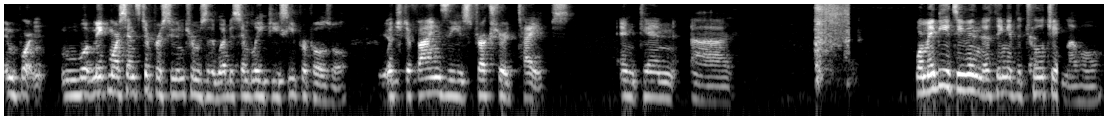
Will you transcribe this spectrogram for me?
important, would make more sense to pursue in terms of the WebAssembly GC proposal, Yeah. which defines these structured types and can, uh, or maybe it's even a thing at the toolchain level.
